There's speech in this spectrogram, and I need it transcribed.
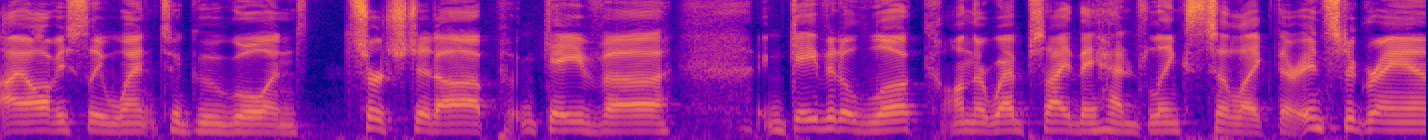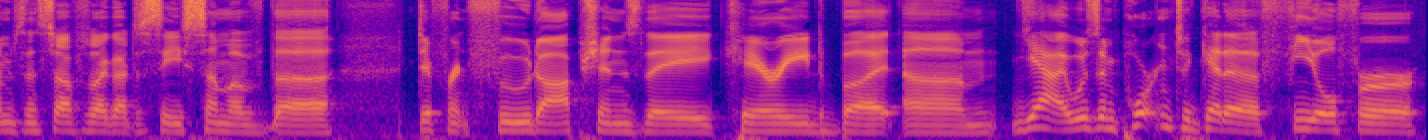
I obviously went to Google and searched it up, gave a, gave it a look on their website. They had links to like their Instagrams and stuff, so I got to see some of the different food options they carried. But um, yeah, it was important to get a feel for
